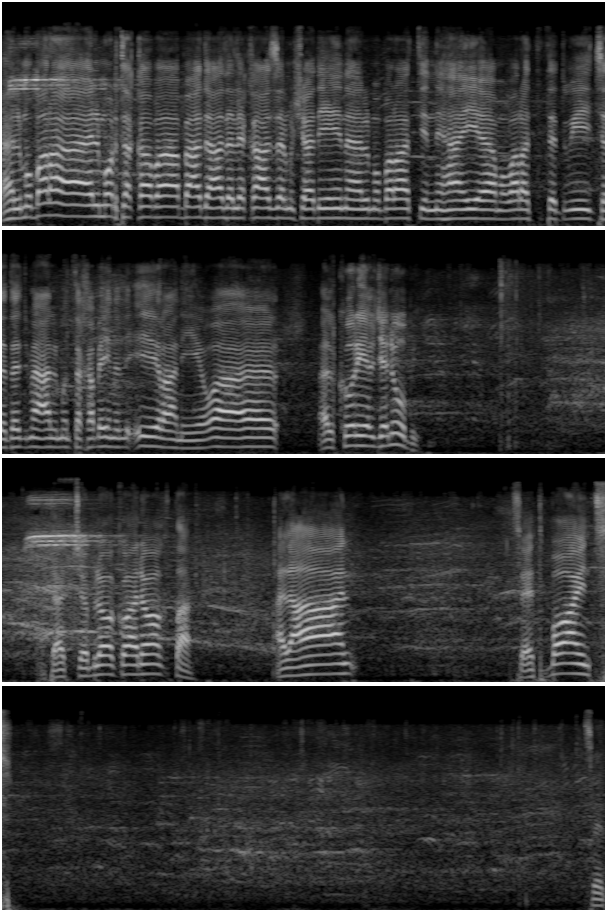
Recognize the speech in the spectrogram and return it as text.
المباراة المرتقبة بعد هذا اللقاء أعزائي المشاهدين المباراة النهائية مباراة التتويج ستجمع المنتخبين الإيراني والكوري الجنوبي. touch block ونقطة. الآن set point set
